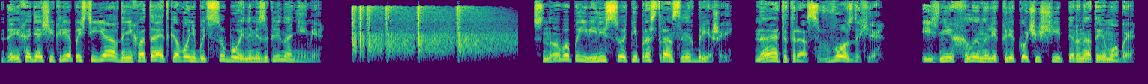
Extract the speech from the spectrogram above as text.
Да и ходячей крепости явно не хватает кого-нибудь с убойными заклинаниями. Снова появились сотни пространственных брешей. На этот раз в воздухе. Из них хлынули клекочущие пернатые мобы.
